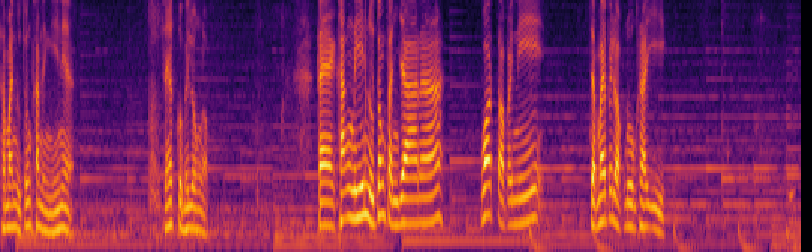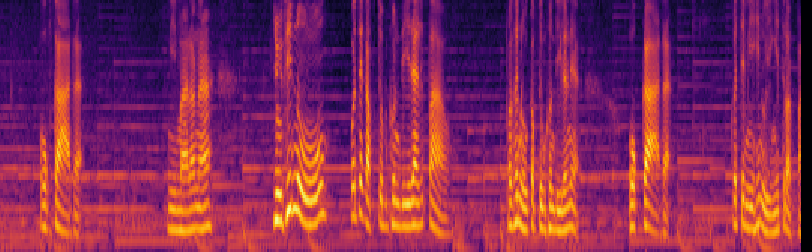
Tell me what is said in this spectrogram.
ทำไมหนูต้องทำอย่างนี้เนี่ยฉันก็กดไม่ลงหรอก แต่ครั้งนี้หนูต้องสัญญานะ ว่าต่อไปนี้จะไม่ไปหลอกลวงใครอีก โอกาสอะมีมาแล้วนะ อยู่ที่หนูว่าจะกลับตัวเป็นคนดีได้หรือเปล่า เพราะถ้าหนูกลับตัวเป็นคนดีแล้วเนี่ย โอกาสอะก็จะมีให้หนูอย่างนี้ตลอดไป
